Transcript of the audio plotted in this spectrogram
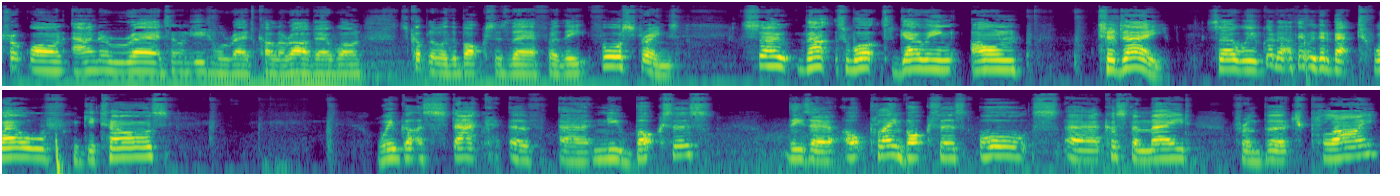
truck one and a red, unusual red Colorado one. There's a couple of other boxes there for the four strings. So that's what's going on today. So we've got, I think we've got about 12 guitars We've got a stack of uh, new boxes. These are all plain boxes, all uh, custom made from birch ply.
